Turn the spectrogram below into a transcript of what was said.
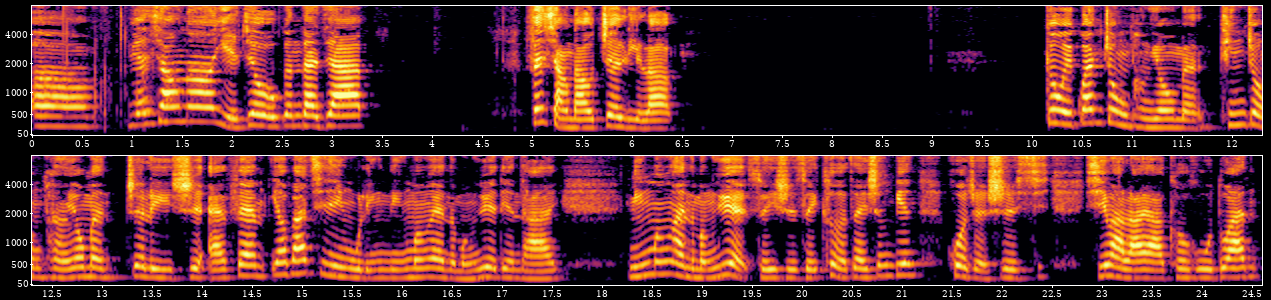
呃，元宵呢，也就跟大家分享到这里了。各位观众朋友们、听众朋友们，这里是 FM 幺八七零五零柠檬爱的萌月电台，柠檬爱的萌月随时随刻在身边，或者是喜喜马拉雅客户端，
